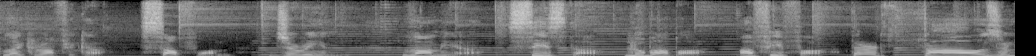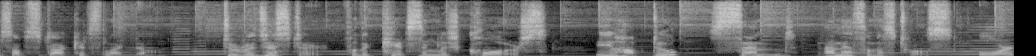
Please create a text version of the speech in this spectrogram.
like Rafika, Safwan, Jareen, Lamia, Sizda, Lubaba, Afifa. There are thousands of star kids like them. To register for the Kids English course, you have to send an SMS to us or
